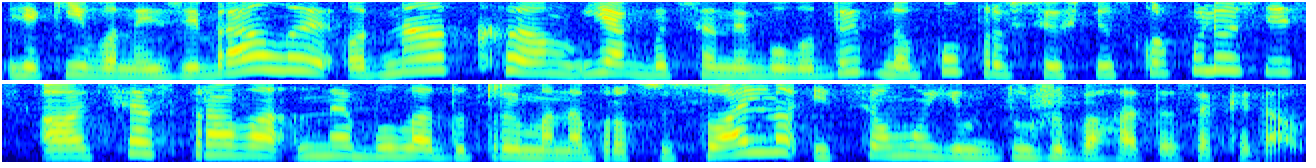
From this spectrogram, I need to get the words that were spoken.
які вони зібрали. Однак, ем, як би це не було дивно, попри всю їхню скрупульозність, а ця справа не була дотримана процесуально, і цьому їм дуже багато закидали.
